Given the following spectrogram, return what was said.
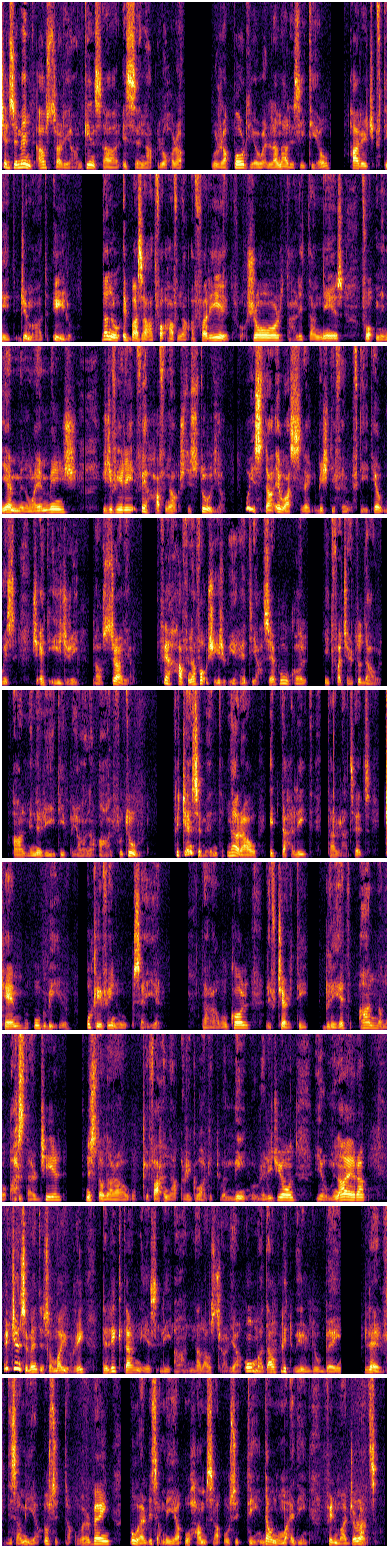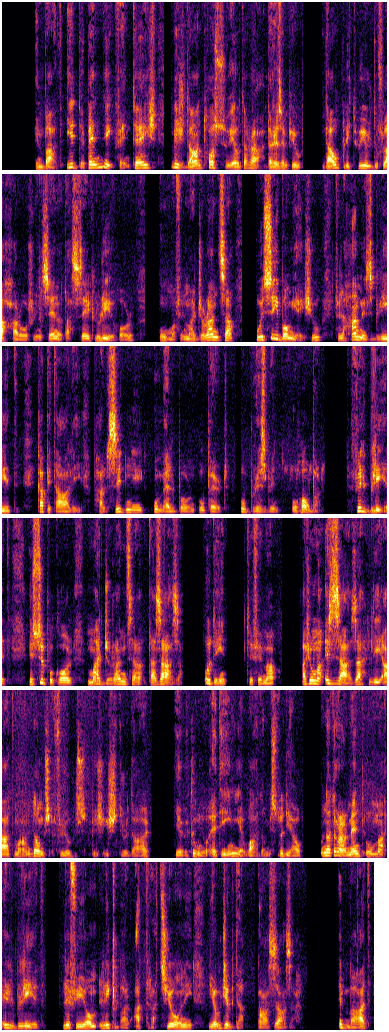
Iċ-ċensiment Awstraljan kien sar is-sena l-oħra u r-rapport jew l-analisi tiegħu ħareġ ftit ġimgħat ilu. Dan hu bbażat fuq ħafna affarijiet, fuq xogħol, taħlit tan-nies, fuq min jemmen u ma jemminx, jiġifieri fih ħafna x'tistudja u jista' iwasslek biex tifhem ftit jew wisq x'qed jiġri fl-Awstralja. Fih ħafna fuq xiex wieħed jaħseb u wkoll jitfa' ċertu dawl għal min irid jippjana għall-futur. Fiċ-ċensiment naraw it-taħlit tar-razez kemm hu kbir u kif inhu sejjer. Naraw ukoll li f'ċerti bliet għandna nuqqas ta' rġiel, nistgħu naraw kif aħna rigward it-twemmin u r-reliġjon jew mingħajrha. Iċ-ċensiment insomma juri li l-iktar nies li għandna l-Awstralja huma dawk li twieldu bejn l-1946 u 1965, dawn huma qegħdin fil-maġġoranza. Imbagħad jiddependi fejn tgħix biex dan tħossu jew tarah. Pereżempju, dawk li twieldu fl-aħħar għoxrin sena tas-seklu l-ieħor huma fil-maġġoranza u ssibhom jgħixu fil-ħames bliet kapitali bħal Sydney u Melbourne u Perth u Brisbane u Hobart. Fil-bliet issib ukoll maġġoranza ta' żgħażagħ u din tifhimha għax huma ż-żgħażagħ li għad ma għandhomx flus biex jixtru dar jew ikunu qegħdin jew għadhom jistudjaw u naturalment huma l-bliet li fihom l-ikbar attrazzjoni jew ġibda għaż-żgħażagħ. Imbagħad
